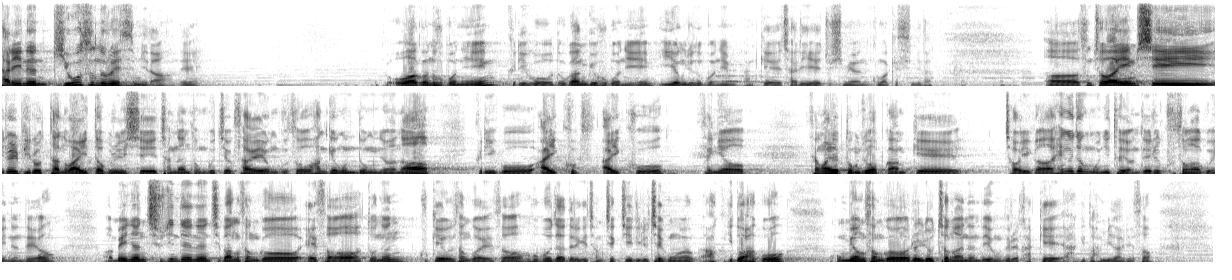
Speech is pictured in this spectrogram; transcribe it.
자리는 기호순으로 했습니다. 네. 오학원 후보님 그리고 노광규 후보님 이영준 후보님 함께 자리해 주시면 고맙겠습니다. 어, 순천 YMCA를 비롯한 YWCA 전남 동부지역 사회연구소 환경운동연합 그리고 아이쿱 아이쿱 생협 생활협동조합과 함께 저희가 행의적 모니터 연대를 구성하고 있는데요. 어, 매년 추진되는 지방선거에서 또는 국회의원 선거에서 후보자들에게 정책 질의를 제공하기도 하고 공명선거를 요청하는 내용들을 갖게 하기도 합니다. 그래서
